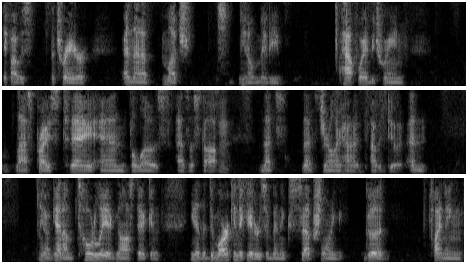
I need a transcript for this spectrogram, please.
if I was a trader, and then a much, you know, maybe halfway between last price today and the lows as a stop. Mm. And that's that's generally how I would do it. And you know, again, I'm totally agnostic, and you know, the DeMark indicators have been exceptionally good finding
